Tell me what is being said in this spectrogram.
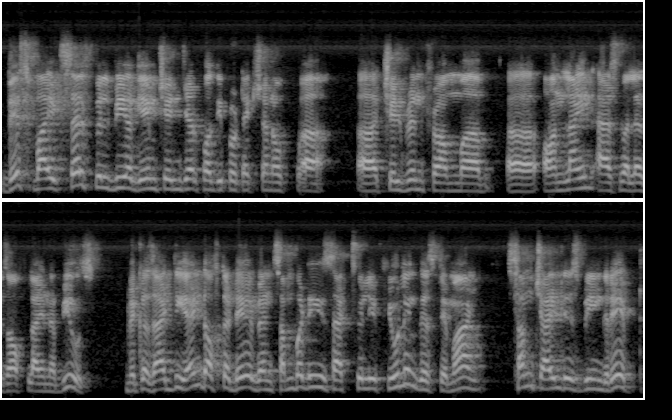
This by itself will be a game changer for the protection of uh, uh, children from uh, uh, online as well as offline abuse. Because at the end of the day, when somebody is actually fueling this demand, some child is being raped.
